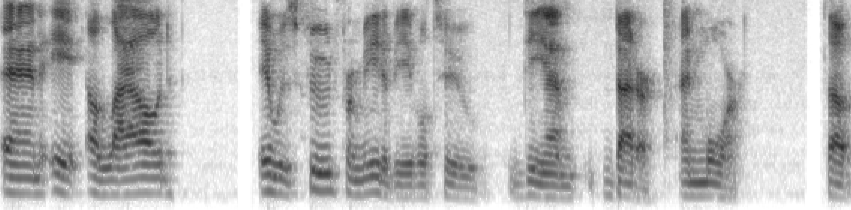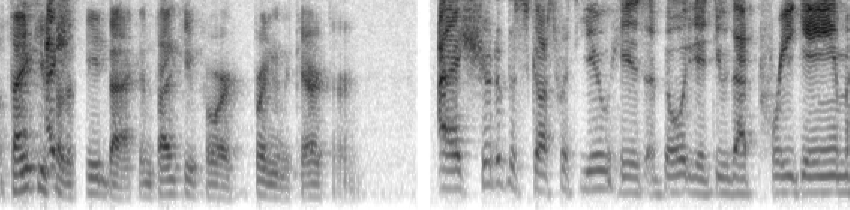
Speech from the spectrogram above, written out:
And it allowed it was food for me to be able to DM better and more. So thank you for sh- the feedback and thank you for bringing the character in. I should have discussed with you his ability to do that pre-game,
